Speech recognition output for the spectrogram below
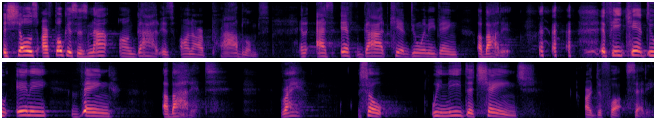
It shows our focus is not on God, it's on our problems. And as if God can't do anything about it. if He can't do anything about it, right? So we need to change our default setting.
